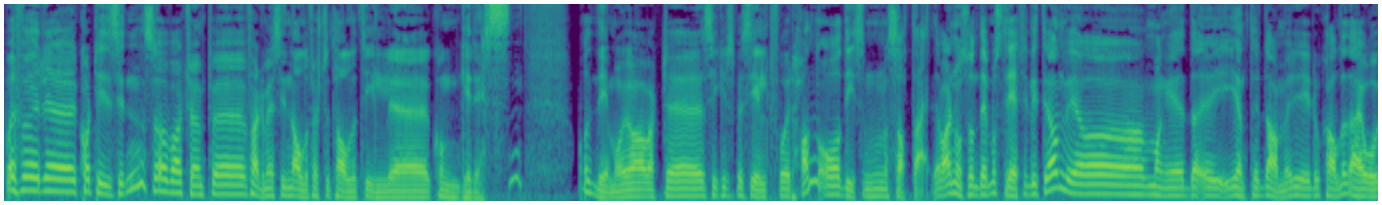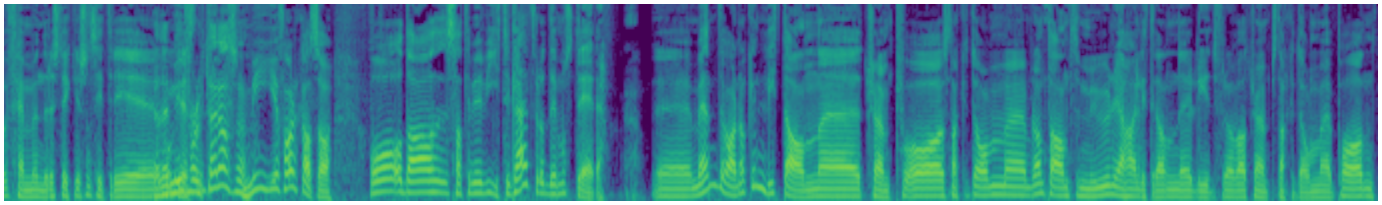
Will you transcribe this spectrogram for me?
Bare for uh, kort tid siden så var Trump uh, ferdig med sin aller første tale til uh, Kongressen. Og det må jo ha vært eh, sikkert spesielt for han og de som satt der. Det var noen som demonstrerte litt, grann, ved å mange da, jenter damer i lokalet. Det er jo over 500 stykker som sitter i Ja, det er mye folk der, altså. Mye folk, altså. Og, og da satt de med hvite klær for å demonstrere. Eh, men det var nok en litt annen eh, Trump, og snakket om uh, bl.a. muren. Jeg har litt grann, eh, lyd fra hva Trump snakket om eh, på den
